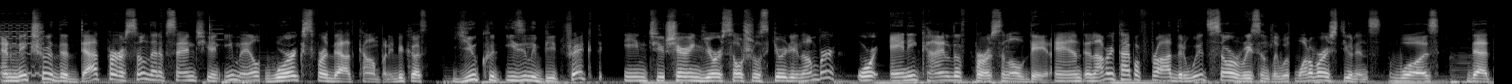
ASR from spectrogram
and make sure that that person that have sent you an email works for that company because you could easily be tricked into sharing your social security number or any kind of personal data. And another type of fraud that we saw recently with one of our students was that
